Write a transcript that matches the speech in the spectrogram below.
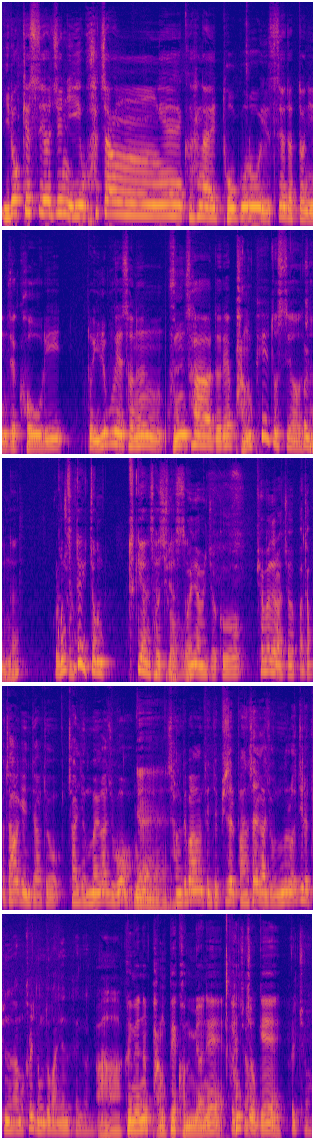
이렇게 쓰여진 이 화장의 그 하나의 도구로 쓰여졌던 이제 거울이 또 일부에서는 군사들의 방패에도 쓰여졌나요? 그건 그렇죠. 상당히 좀 특이한 그렇죠. 사실이었어요. 왜냐하면 이제 그 표면을 아주 바짝바짝하게 이제 아주 잘 연마해가지고 네. 상대방한테 이제 빛을 반사해가지고 눈을 어지럽히는 아마 그런 용도가 아니었나 생각합니다. 아, 그러면은 방패 겉면에 그렇죠. 한쪽에 그렇죠.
